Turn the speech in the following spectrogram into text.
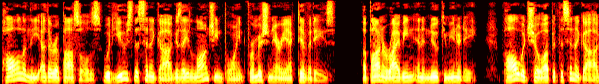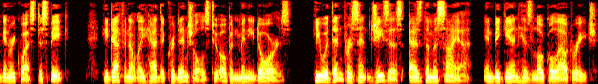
Paul and the other apostles would use the synagogue as a launching point for missionary activities. Upon arriving in a new community, Paul would show up at the synagogue and request to speak. He definitely had the credentials to open many doors. He would then present Jesus as the Messiah and begin his local outreach.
